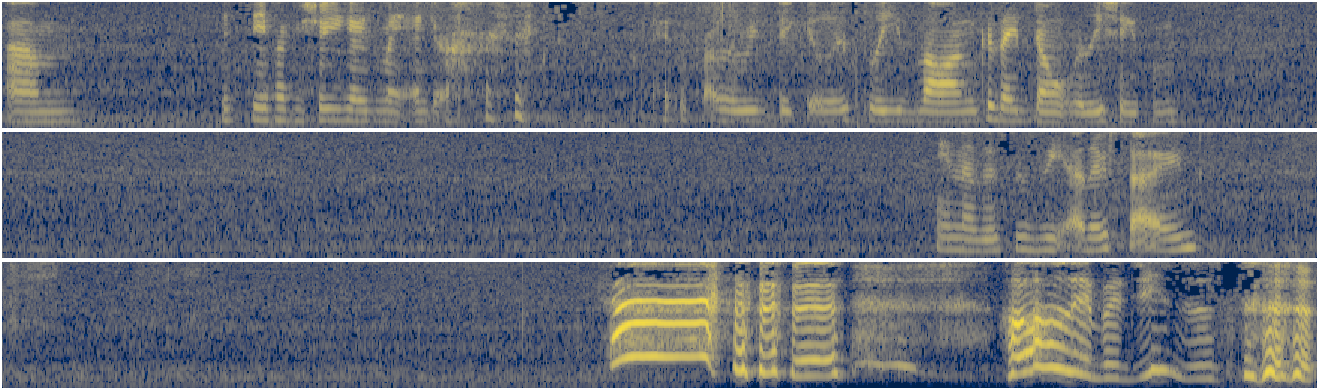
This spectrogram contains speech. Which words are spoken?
Um, Let's see if I can show you guys my underarms. They're probably ridiculously long because I don't really shape them. You know, this is the other side. Holy but Jesus.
